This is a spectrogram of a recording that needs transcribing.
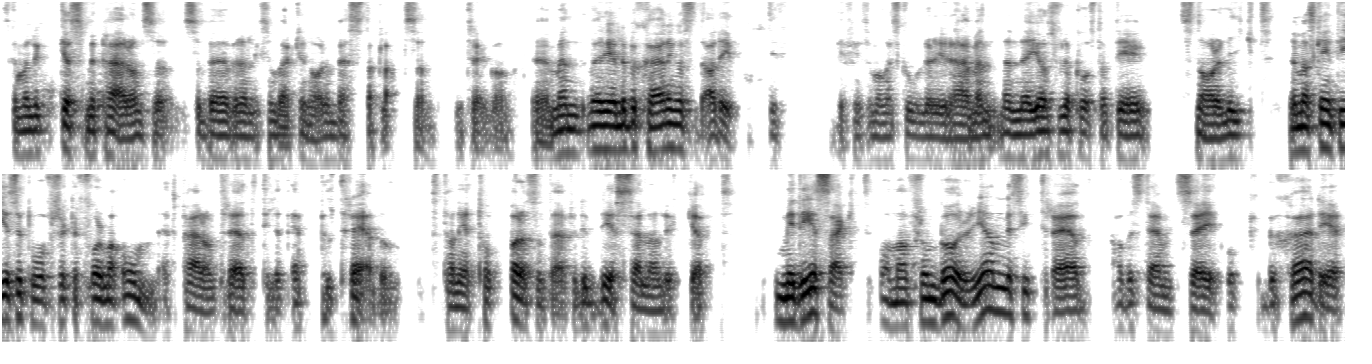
ska man lyckas med päron så, så behöver den liksom verkligen ha den bästa platsen i trädgården. Eh, men vad det gäller beskärning och sånt, ja, det, det, det finns så många skolor i det här, men, men eh, jag skulle påstå att det är snarlikt. Men man ska inte ge sig på att försöka forma om ett päronträd till ett äppelträd och ta ner toppar och sånt där, för det, det är sällan lyckat. Med det sagt, om man från början med sitt träd har bestämt sig och beskär det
